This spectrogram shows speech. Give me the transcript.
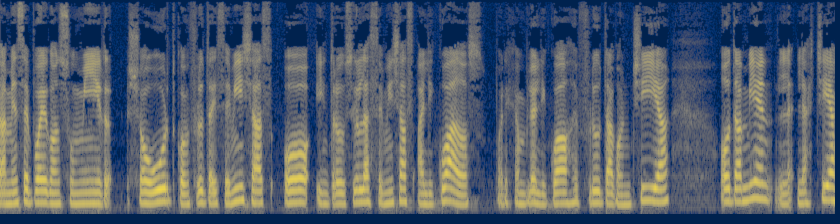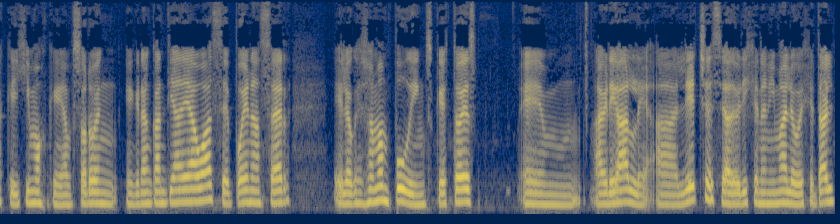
También se puede consumir yogurt con fruta y semillas o introducir las semillas a licuados, por ejemplo, licuados de fruta con chía. O también la- las chías que dijimos que absorben eh, gran cantidad de agua, se pueden hacer eh, lo que se llaman puddings, que esto es eh, agregarle a leche, sea de origen animal o vegetal,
